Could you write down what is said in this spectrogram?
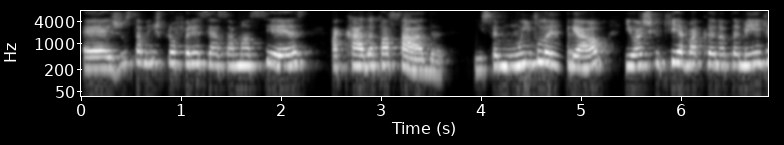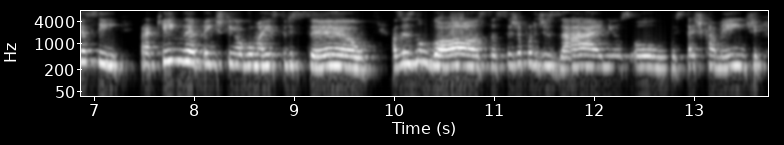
é, justamente para oferecer essa maciez a cada passada. Isso é muito legal. E eu acho que o que é bacana também é que, assim, para quem de repente tem alguma restrição, às vezes não gosta, seja por design ou esteticamente,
